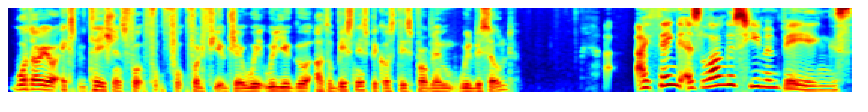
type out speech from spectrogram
What are your expectations for, for, for the future? Will, will you go out of business because this problem will be solved? I think as long as human beings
